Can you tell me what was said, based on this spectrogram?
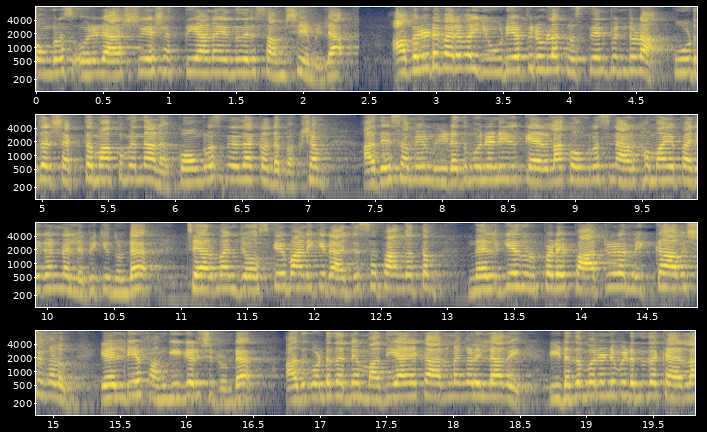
കോൺഗ്രസ് ഒരു രാഷ്ട്രീയ ശക്തിയാണ് എന്നതിൽ സംശയമില്ല. അവരുടെ വരവ് യു ഡി എഫിനുള്ള ക്രിസ്ത്യൻ പിന്തുണ കൂടുതൽ ശക്തമാക്കുമെന്നാണ് കോൺഗ്രസ് നേതാക്കളുടെ പക്ഷം. അതേസമയം ഇടതുമുന്നണിയിൽ കേരള കോൺഗ്രസിന് അർഹമായ പരിഗണന ലഭിക്കുന്നുണ്ട്. ചെയർമാൻ ജോസ് കെ മാണിക്ക് രാജ്യസഭാംഗത്വം നൽകിയതുൾപ്പെടെ പാർട്ടിയുടെ മിക്ക ആവശ്യങ്ങളും എൽ ഡി എഫ് അംഗീകരിച്ചിട്ടുണ്ട്. അതുകൊണ്ട് തന്നെ മതിയായ കാരണങ്ങളില്ലാതെ ഇടതുമുന്നണി വിടുന്നത് കേരള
